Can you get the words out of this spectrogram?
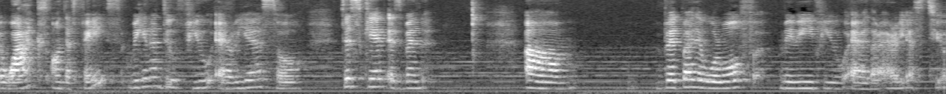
the wax on the face we're gonna do few areas so this kid has been um bit by the werewolf maybe a few other areas too.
